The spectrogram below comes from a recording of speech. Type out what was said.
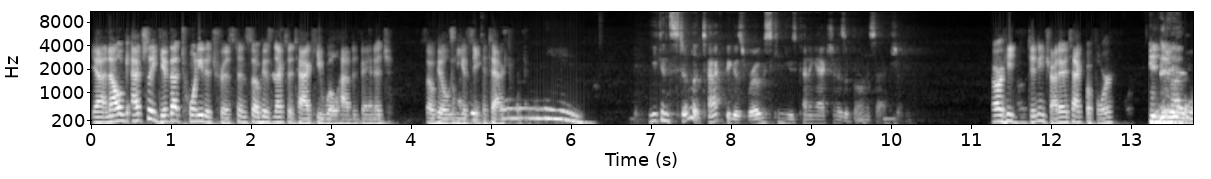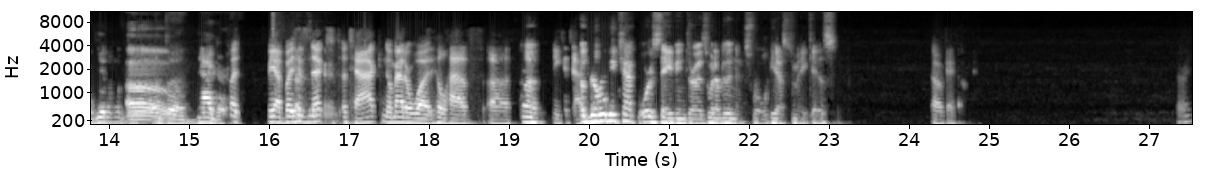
Yeah, and I'll actually give that twenty to Tristan. So his next attack, he will have advantage. So he'll he can sneak attack. He can still attack because rogues can use cunning action as a bonus action. Or he didn't he try to attack before? He did. had to get him with the, Oh. with the dagger. But- Yeah, but his next okay. attack, no matter what, he'll have uh Uh, sneak attack. ability check or saving throws, whatever the next roll he has to make is. Okay. All right.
